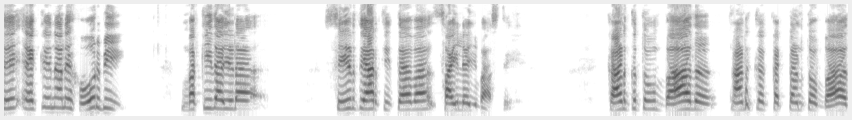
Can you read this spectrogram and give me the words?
ਤੇ ਇੱਕ ਇਹਨਾਂ ਨੇ ਹੋਰ ਵੀ ਮੱਕੀ ਦਾ ਜਿਹੜਾ ਸੀਡ ਤਿਆਰ ਕੀਤਾ ਵਾ ਸਾਈਲੇਜ ਵਾਸਤੇ। ਕਣਕ ਤੋਂ ਬਾਅਦ, ਕਣਕ ਕੱਟਣ ਤੋਂ ਬਾਅਦ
